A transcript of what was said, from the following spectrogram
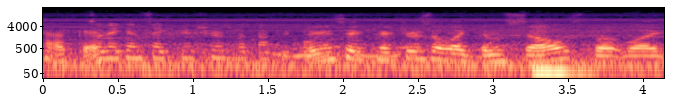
So Okay. they can take pictures with that people. They can take pictures of like themselves, but like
